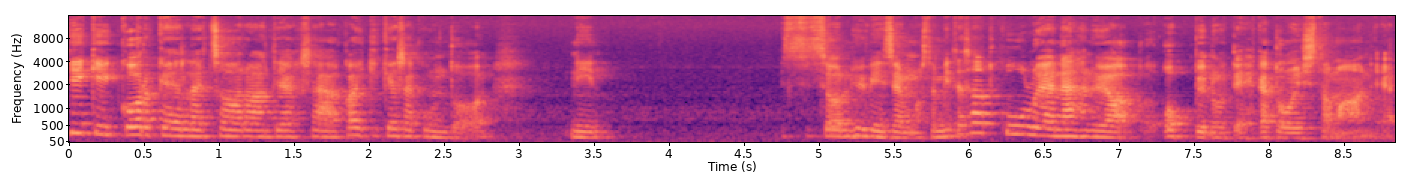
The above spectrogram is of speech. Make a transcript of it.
hiki korkealle, että saadaan, tiedätkö, kaikki kesäkuntoon. Niin se on hyvin semmoista, mitä sä oot kuullut ja nähnyt ja oppinut ehkä toistamaan. Ja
